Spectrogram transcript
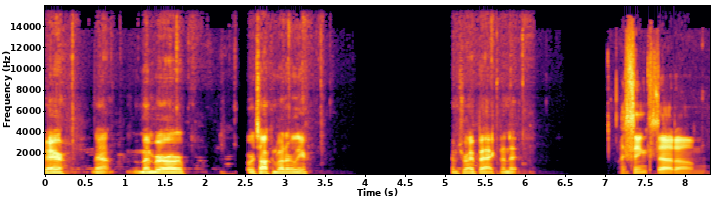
Fair. Yeah. Remember our what we were talking about earlier? Comes right back, doesn't it? I think that um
